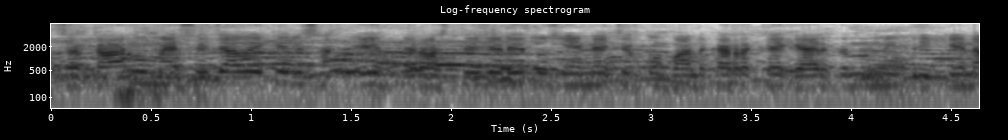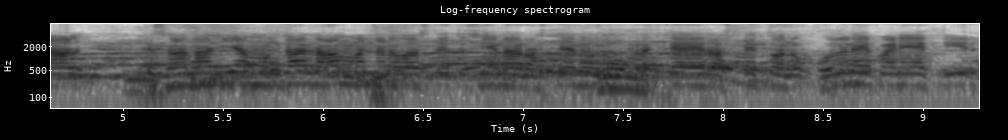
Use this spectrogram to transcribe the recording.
ਸਰਕਾਰ ਨੂੰ ਮੈਸੇਜ ਆਵੇ ਕਿ ਸਾ- ਇਹ ਰਸਤੇ ਜਿਹੜੇ ਤੁਸੀਂ ਇੰਨੇ ਚਿਰ ਤੋਂ ਬੰਦ ਕਰ ਰੱਖੇ ਗੈਰ ਕਾਨੂੰਨੀ ਤਰੀਕੇ ਨਾਲ, ਕਿਸਾਨਾਂ ਦੀਆਂ ਮੰਗਾਂ ਨਾ ਮੰਨਣ ਵਾਸਤੇ ਤੁਸੀਂ ਇਹਨਾਂ ਰਸਤਿਆਂ ਨੂੰ ਰੋਕ ਰੱਖਿਆ, ਇਹ ਰਸਤੇ ਤੁਹਾਨੂੰ ਖੋਲ੍ਹਣੇ ਪੈਣੇ ਅਖੀਰ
